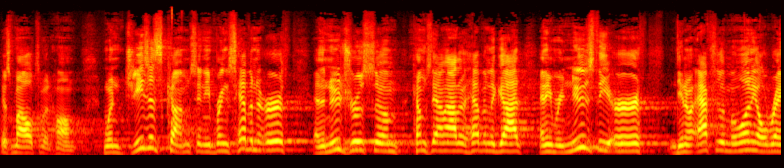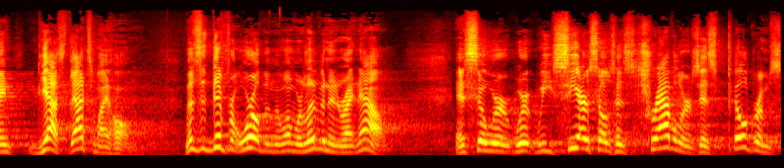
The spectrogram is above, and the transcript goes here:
is my ultimate home. When Jesus comes and he brings heaven to earth and the new Jerusalem comes down out of heaven to God and he renews the earth, you know, after the millennial reign, yes, that's my home. This is a different world than the one we're living in right now. And so we're, we're, we see ourselves as travelers, as pilgrims,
